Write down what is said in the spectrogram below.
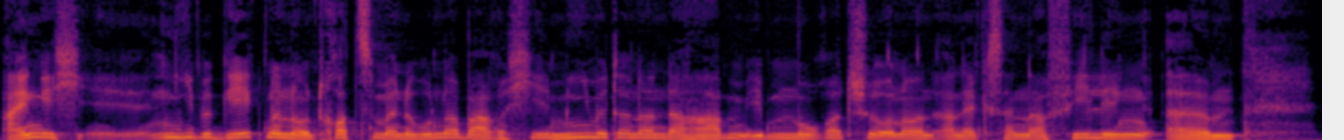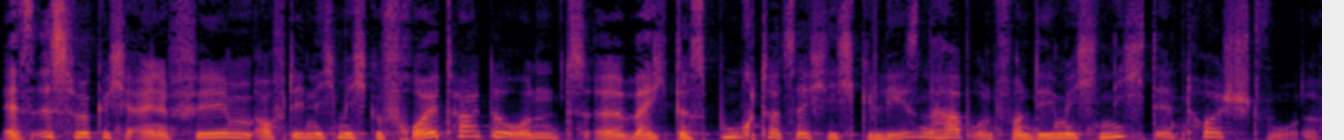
eigentlich äh, nie begegnen und trotzdem eine wunderbare Chemie miteinander haben, eben Nora Tschirner und Alexander Fehling. Ähm, es ist wirklich ein Film, auf den ich mich gefreut hatte und äh, weil ich das Buch tatsächlich gelesen habe und von dem ich nicht enttäuscht wurde.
